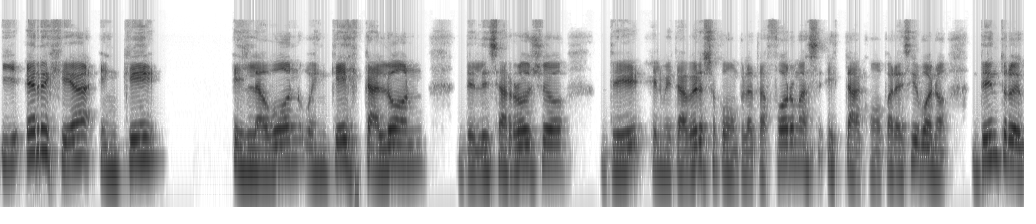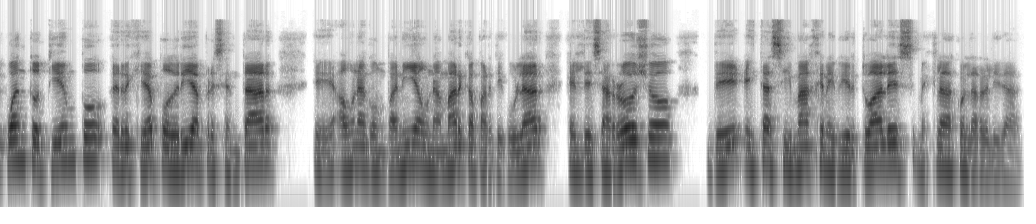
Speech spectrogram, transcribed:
¿Y RGA en qué eslabón o en qué escalón del desarrollo del metaverso como plataformas está, como para decir, bueno, dentro de cuánto tiempo RGA podría presentar eh, a una compañía, una marca particular, el desarrollo de estas imágenes virtuales mezcladas con la realidad.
